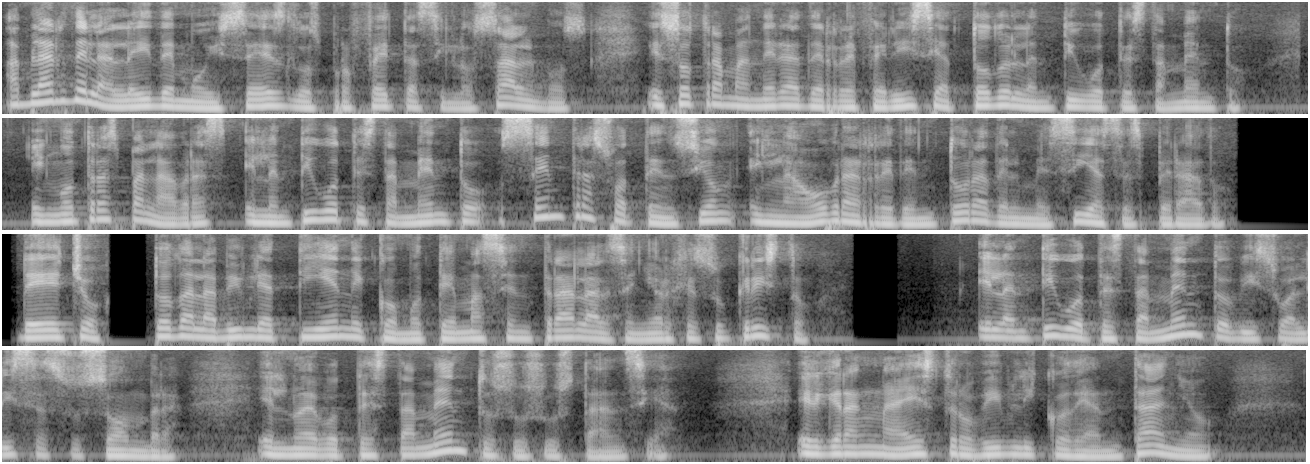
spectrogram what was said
Hablar de la ley de Moisés, los profetas y los salmos es otra manera de referirse a todo el Antiguo Testamento. En otras palabras, el Antiguo Testamento centra su atención en la obra redentora del Mesías esperado. De hecho, toda la Biblia tiene como tema central al Señor Jesucristo, el Antiguo Testamento visualiza su sombra, el Nuevo Testamento su sustancia. El gran maestro bíblico de antaño,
